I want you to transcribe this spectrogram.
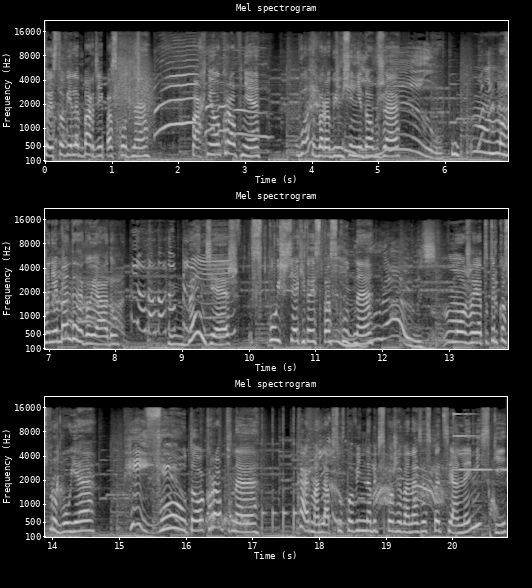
To jest o wiele bardziej paskudne. Pachnie okropnie. Chyba robi mi się niedobrze. Mm, Może nie będę tego jadł. Będziesz. Spójrzcie, jakie to jest paskudne. Może ja to tylko spróbuję. Fu, to okropne. Karma dla psów powinna być spożywana ze specjalnej miski.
